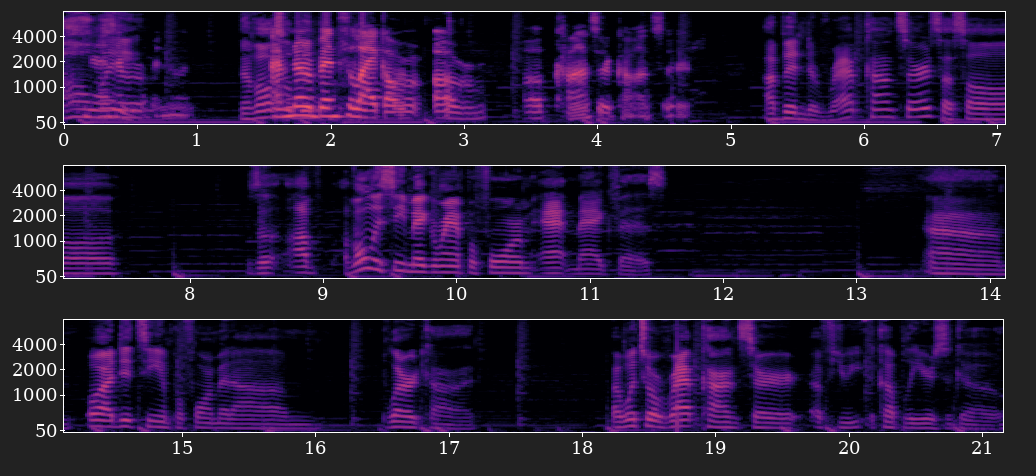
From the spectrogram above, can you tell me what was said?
Oh yeah, wait. Never been I've, I've never been, been, to like a, a a concert concert. I've been to rap concerts. I saw. So I've I've only seen Mega Ran perform at Magfest. Um, or I did see him perform at um, BlerdCon. I went to a rap concert a few a couple of years ago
